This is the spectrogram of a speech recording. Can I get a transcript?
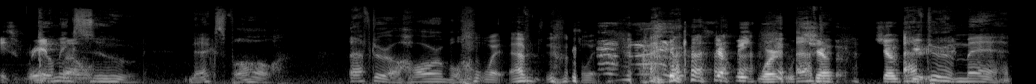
It's red Coming bone. soon, next fall. After a horrible wait, after, wait. Show me work. Show, show cute. After a man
